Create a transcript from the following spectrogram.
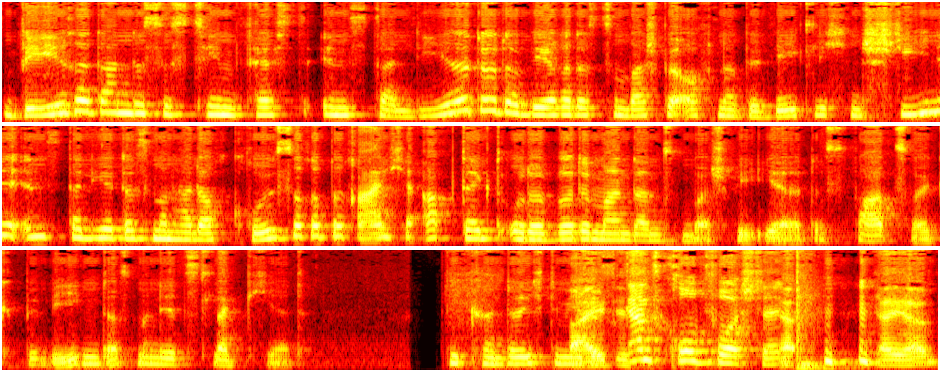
Wäre dann das System fest installiert oder wäre das zum Beispiel auf einer beweglichen Schiene installiert, dass man halt auch größere Bereiche abdeckt oder würde man dann zum Beispiel eher das Fahrzeug bewegen, dass man jetzt lackiert? Wie könnte ich mir beides, das ganz grob vorstellen? Ja, ja, ja,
